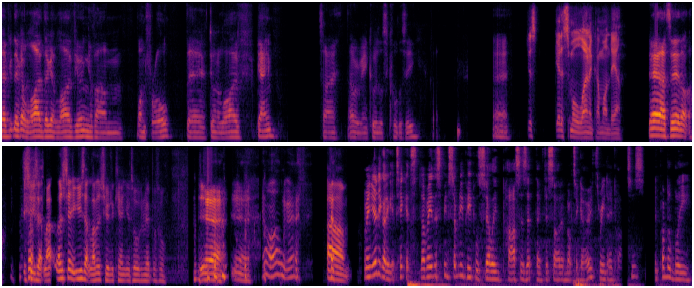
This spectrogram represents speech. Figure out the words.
they've they've got a live they've got a live viewing of um One for All. They're doing a live game, so that would be cool. to cool to see. But, uh, just get a small loan and come on down. yeah, that's it. Uh, just use that la- let's say use that latitude account you were talking about before. Yeah, yeah. Oh, okay. Um I mean, you only got to get tickets. I mean, there's been so many people selling passes that they've decided not to go, three day passes. You could probably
